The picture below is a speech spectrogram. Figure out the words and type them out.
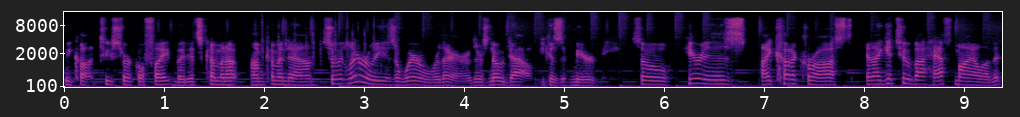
We call it two circle fight, but it's coming up. I'm coming down. So it literally is aware we're there. There's no doubt because it mirrored me. So here it is. I cut across and I get to about half mile of it,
